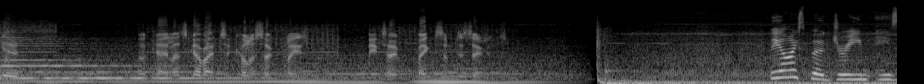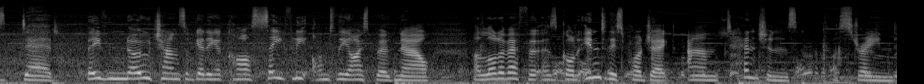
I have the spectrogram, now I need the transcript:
here. Okay, let's go back to Kulusuk, please. Need to make some decisions. The iceberg dream is dead. They've no chance of getting a car safely onto the iceberg now. A lot of effort has gone into this project and tensions are strained.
